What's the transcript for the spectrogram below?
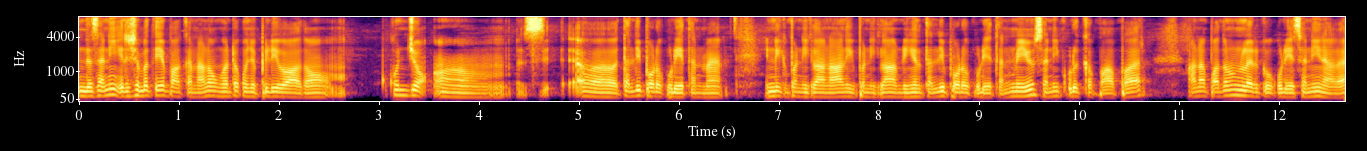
இந்த சனி ரிஷபத்தையே பார்க்கறனால உங்கள்கிட்ட கொஞ்சம் பிடிவாதம் கொஞ்சம் தள்ளி போடக்கூடிய தன்மை. இன்றைக்கி பண்ணிக்கலாம் நாளைக்கு பண்ணிக்கலாம் அப்படிங்கிற தள்ளி போடக்கூடிய தன்மையும் சனி கொடுக்க பார்ப்பார். ஆனால் பதினொன்றில் இருக்கக்கூடிய சனினால்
